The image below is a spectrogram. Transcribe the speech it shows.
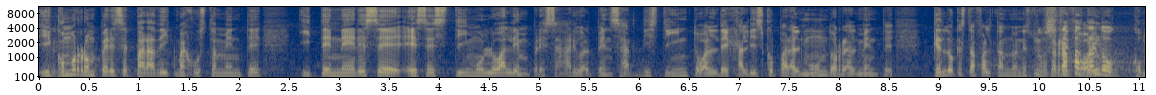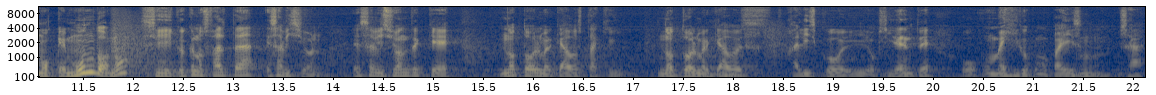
Y, cómo romper ese paradigma justamente y tener ese, ese estímulo al empresario, al pensar distinto, al de Jalisco para el mundo realmente. ¿Qué es lo que está faltando en estos nos Está faltando como que mundo, ¿no? Sí, creo que nos falta esa visión. Esa visión de que no todo el mercado está aquí, no todo el mercado es Jalisco y Occidente o, México como país. O sea,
